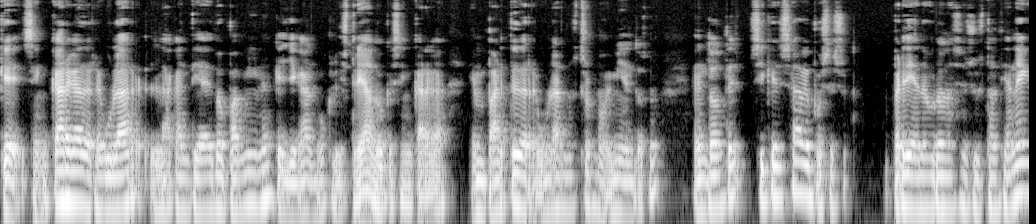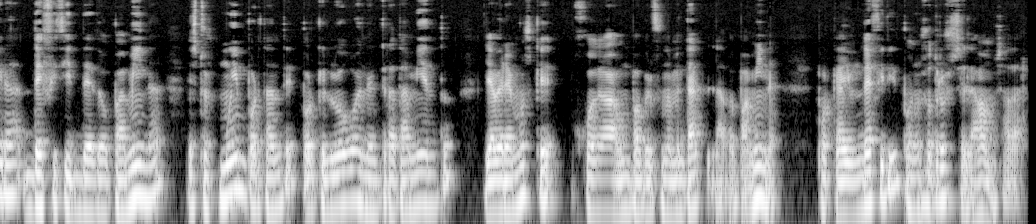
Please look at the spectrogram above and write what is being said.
que se encarga de regular la cantidad de dopamina que llega al núcleo estriado, que se encarga en parte de regular nuestros movimientos, ¿no? Entonces sí que se sabe pues eso, pérdida de neuronas en sustancia negra, déficit de dopamina. Esto es muy importante porque luego en el tratamiento ya veremos que juega un papel fundamental la dopamina. Porque hay un déficit, pues nosotros se la vamos a dar.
